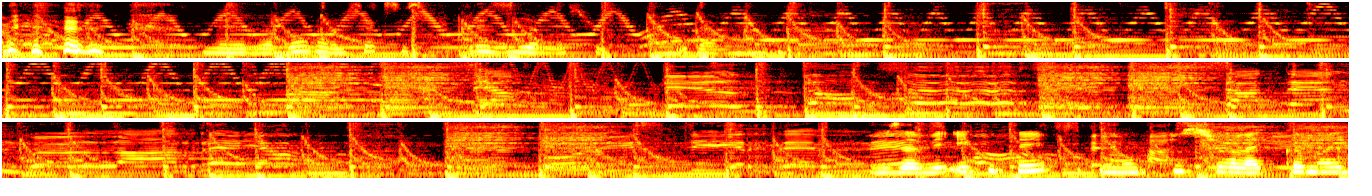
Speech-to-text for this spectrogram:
mais, mais d'abord le sexe c'est du plaisir, monsieur. Vous avez écouté mon cul sur la commode.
